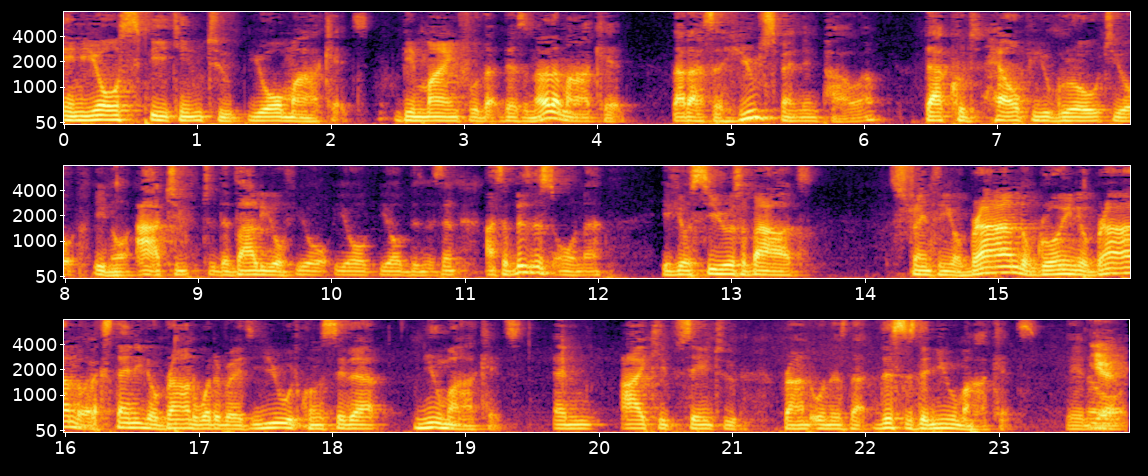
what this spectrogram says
in your speaking to your market, be mindful that there's another market that has a huge spending power that could help you grow to your, you know, add to, to the value of your, your, your business. And as a business owner, if you're serious about strengthening your brand or growing your brand or extending your brand, whatever it is, you would consider new markets. And I keep saying to brand owners that this is the new market. You know, yeah.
